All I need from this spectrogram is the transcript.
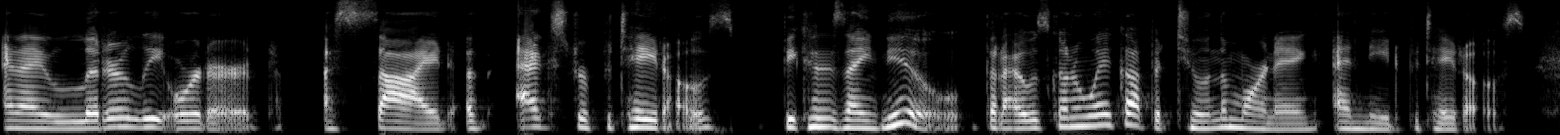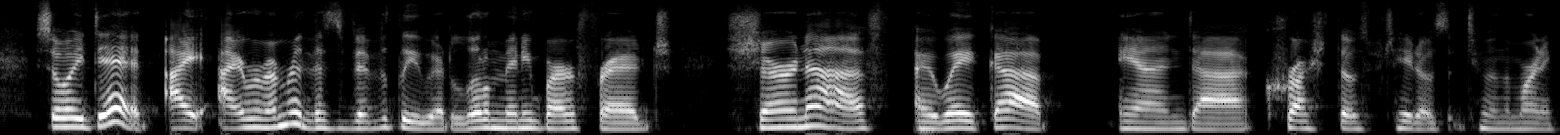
And I literally ordered a side of extra potatoes because I knew that I was going to wake up at two in the morning and need potatoes. So I did. I, I remember this vividly. We had a little mini bar fridge. Sure enough, I wake up and uh, crushed those potatoes at two in the morning.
